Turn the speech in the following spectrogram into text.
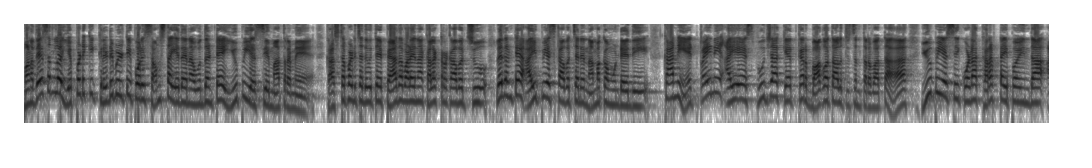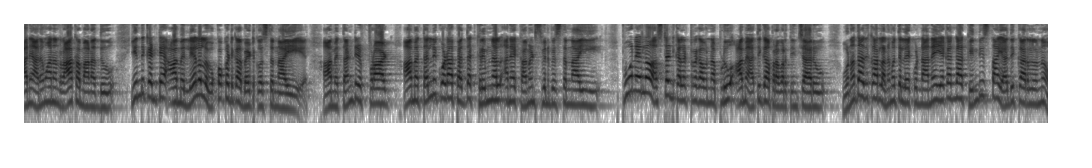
మన దేశంలో ఎప్పటికీ క్రెడిబిలిటీ పోలీస్ సంస్థ ఏదైనా ఉందంటే యూపీఎస్సీ మాత్రమే. కష్టపడి చదివితే పేదవాడైనా కలెక్టర్ కావచ్చు లేదంటే ఐపీఎస్ కావచ్చు అనే నమ్మకం ఉండేది. కానీ ట్రైనీ ఐఏఎస్ పూజా కేత్కర్ బాగోతాలు చూసిన తర్వాత యూపీఎస్సీ కూడా కరప్ట్ అయిపోయిందా అనే అనుమానం రాక మానదు ఎందుకంటే ఆమె లీలలు ఒక్కొక్కటిగా బయటకు వస్తున్నాయి ఆమె తండ్రి ఫ్రాడ్ ఆమె తల్లి కూడా పెద్ద క్రిమినల్ అనే కమెంట్స్ వినిపిస్తున్నాయి. పూణేలో అసిస్టెంట్ కలెక్టర్గా ఉన్నప్పుడు ఆమె అతిగా ప్రవర్తించారు. ఉన్నతాధికారుల అనుమతి లేకుండానే ఏకంగా కింది స్థాయి అధికారులను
